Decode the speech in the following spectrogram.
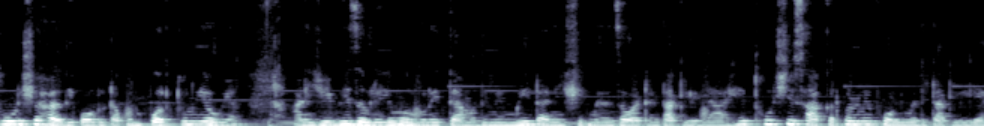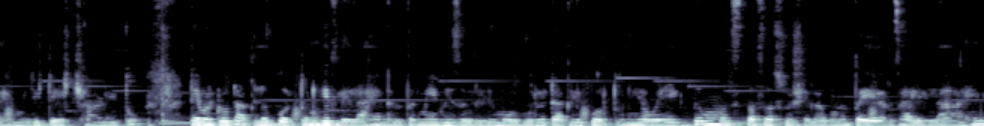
थोडीशी हळदी पावडर टाकून परतून घेऊया. आणि जे भिजवलेली मुरमुरे त्यामध्ये मी मीठ आणि शेंगदाण्याचं वाटण टाकलेलं आहे. थोडीशी साखर पण मी फोडणीमध्ये टाकलेली आहे म्हणजे टेस्ट छान येतो. टमॅटो टाकलं परतून घेतलेलं आहे. नंतर मी भिजवलेली मुरमुरे टाकले परतून घेऊया. एकदम मस्त असा सुशेला बनून तयार झालेला आहे.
